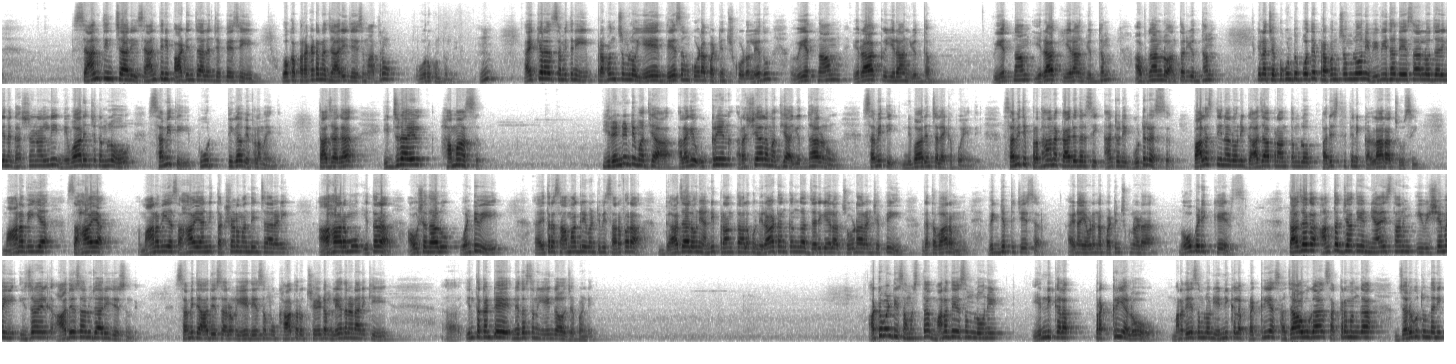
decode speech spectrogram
శాంతించాలి శాంతిని పాటించాలని చెప్పేసి ఒక ప్రకటన జారీ చేసి మాత్రం ఊరుకుంటుంది. ఐక్యరాజ్య సమితిని ప్రపంచంలో ఏ దేశం కూడా పట్టించుకోవడం లేదు. వియత్నాం ఇరాక్ ఇరాన్ యుద్ధం. వియత్నాం ఇరాక్ ఇరాన్ యుద్ధం ఆఫ్ఘాన్లో అంతర్యుద్ధం. ఇలా చెప్పుకుంటూ పోతే ప్రపంచంలోని వివిధ దేశాల్లో జరిగిన ఘర్షణల్ని నివారించడంలో సమితి పూర్తిగా విఫలమైంది. తాజాగా ఇజ్రాయెల్ హమాస్ ఈ రెండింటి మధ్య అలాగే ఉక్రెయిన్ రష్యాల మధ్య యుద్ధాలను సమితి నివారించలేకపోయింది. సమితి ప్రధాన కార్యదర్శి యాంటోనీ గుటెరస్ పాలస్తీనాలోని గాజా ప్రాంతంలో పరిస్థితిని కళ్ళారా చూసి మానవీయ సహాయ మానవీయ సహాయాన్ని తక్షణం అందించాలని ఆహారము ఇతర ఔషధాలు వంటివి ఇతర సామాగ్రి వంటివి సరఫరా గాజాలోని అన్ని ప్రాంతాలకు నిరాటంకంగా జరిగేలా చూడాలని చెప్పి గత వారం విజ్ఞప్తి చేశారు. అయినా ఎవడన్నా పట్టించుకున్నాడా? నోబడి కేర్స్ తాజాగా అంతర్జాతీయ న్యాయస్థానం ఈ విషయమై ఇజ్రాయెల్కి ఆదేశాలు జారీ చేసింది. సమితి ఆదేశాలను ఏ దేశము ఖాతరు చేయడం లేదనడానికి ఇంతకంటే నిదర్శనం ఏం కావాలి చెప్పండి? అటువంటి సంస్థ మన దేశంలోని ఎన్నికల ప్రక్రియలో మన దేశంలోని ఎన్నికల ప్రక్రియ సజావుగా సక్రమంగా జరుగుతుందని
